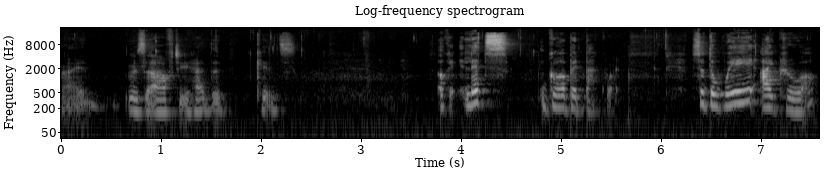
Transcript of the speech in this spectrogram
right? It was after you had the kids. Okay, let's go a bit backward. So, the way I grew up,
